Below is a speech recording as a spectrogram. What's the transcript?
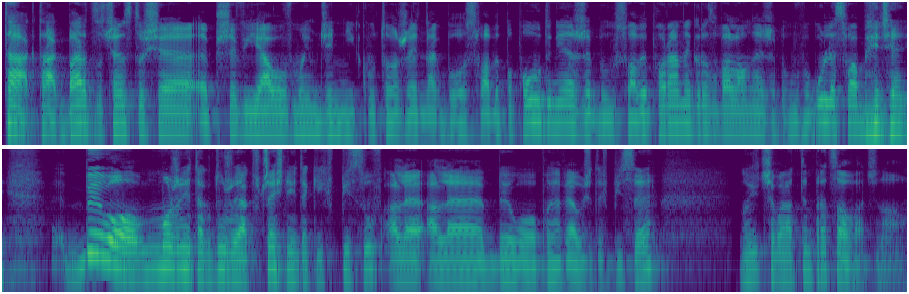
Tak, tak, bardzo często się e, przewijało w moim dzienniku to, że jednak było słabe popołudnie, że był słaby poranek rozwalony, że był w ogóle słaby dzień. Było może nie tak dużo jak wcześniej takich wpisów, ale, ale było, pojawiały się te wpisy. No i trzeba nad tym pracować. No.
